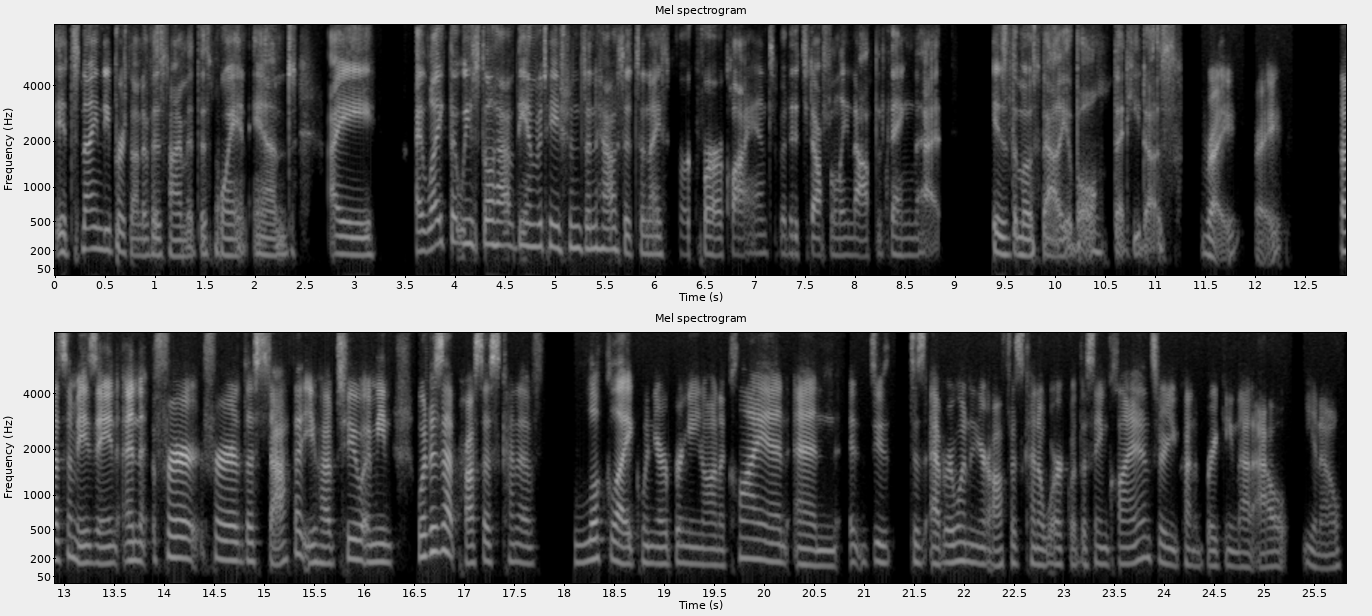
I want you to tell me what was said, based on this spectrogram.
it's 90% of his time at this point and I I like that we still have the invitations in house. It's a nice perk for our clients, but it's definitely not the thing that is the most valuable that he does. Right, right. That's amazing. And for for the staff that you have too, I mean, what does that process kind of look like when you're bringing on a client and uh, do does everyone in your office kind of work with the same clients or are you kind of breaking that out, you know,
